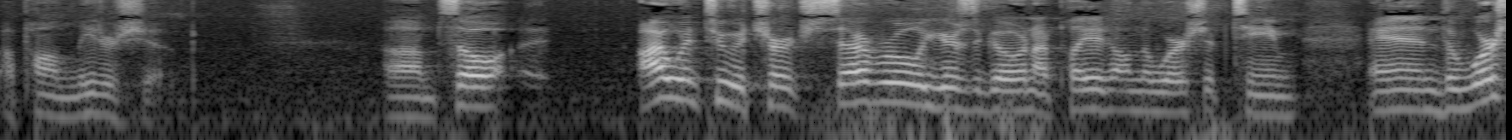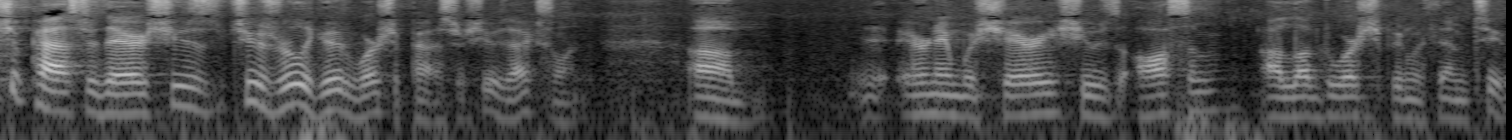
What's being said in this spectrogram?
upon leadership? Um, so I went to a church several years ago and I played on the worship team. And the worship pastor there, she was, she was really good worship pastor. She was excellent. Um, her name was Sherry. She was awesome. I loved worshiping with them too.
